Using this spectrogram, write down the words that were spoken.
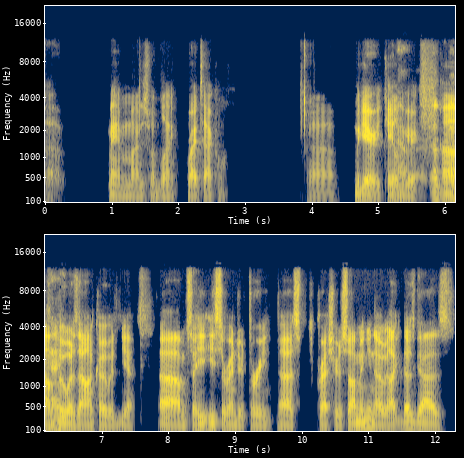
uh, man, my mind just went blank. Right tackle, uh, McGary, Kaleb oh, McGary, okay. um, who was out on COVID. Yeah, um, so he he surrendered three uh, pressures. So I mean, you know, like those guys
